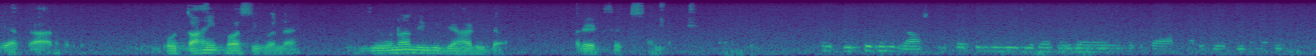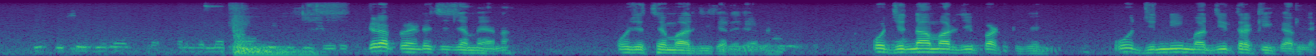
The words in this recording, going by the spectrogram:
ਜਾਂ ਕਾਰ ਹੋਵੇ। ਉਹ ਤਾਂ ਹੀ ਪੋਸੀਬਲ ਹੈ ਜੇ ਉਹਨਾਂ ਦੀ ਵੀ ਦਿਹਾੜੀ ਦਾ ਰੇਟ ਫਿਕਸ ਹੁੰਦਾ। ਜਿਹੜਾ ਪਿੰਡ 'ਚ ਜੰਮਿਆ ਨਾ, ਉਹ ਜਿੱਥੇ ਮਰਜ਼ੀ ਚਲੇ ਜਾਵੇ। ਉਹ ਜਿੰਨਾ ਮਰਜ਼ੀ ਭਟਕ ਜੇ ਉਹ ਜਿੰਨੀ ਮਰਜ਼ੀ ਤਰੱਕੀ ਕਰ ਲੇ,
